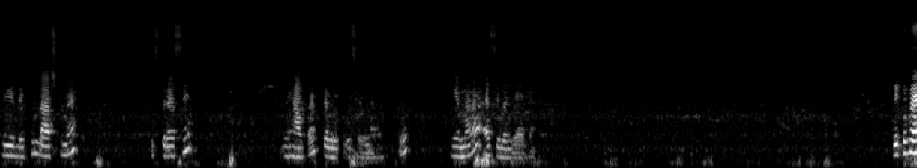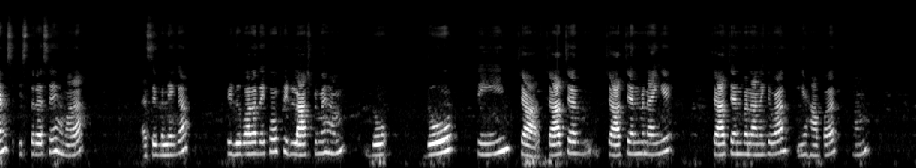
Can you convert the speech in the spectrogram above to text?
ये देखो लास्ट में इस तरह से यहाँ पर डबल क्रोशे बनाए तो ये हमारा ऐसे बन जाएगा। देखो फ्रेंड्स इस तरह से हमारा ऐसे बनेगा। फिर दोबारा देखो, फिर लास्ट में हम दो दो, तीन, चार चार चैन चार चैन बनाएँगे। चार चैन बनाने के बाद यहाँ पर हम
